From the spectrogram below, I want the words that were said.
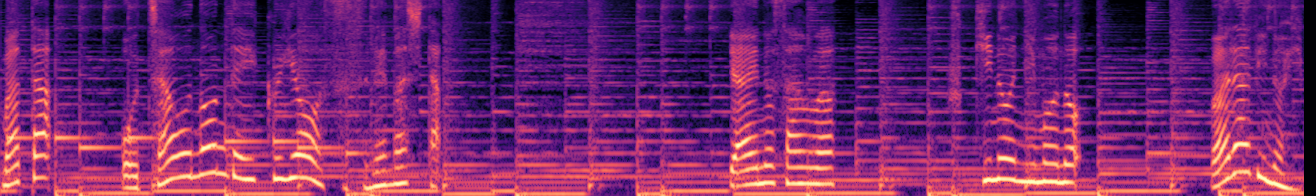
またお茶を飲んでいくよう勧めました。八重野さんはふきの煮物わらびの一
